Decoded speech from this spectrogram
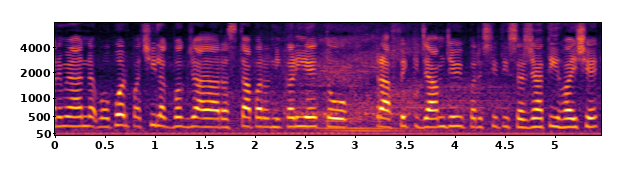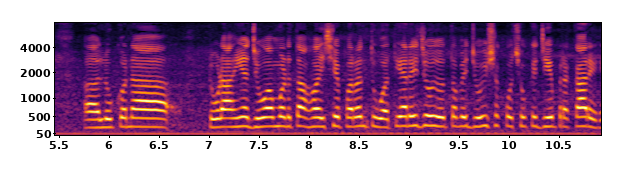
દરમિયાન બપોર પછી લગભગ રસ્તા પર નીકળીએ તો ટ્રાફિક જામ જેવી પરિસ્થિતિ સર્જાતી હોય છે. લોકોના ટોળા અહીંયા જોવા મળતા હોય છે, પરંતુ અત્યારે જો તમે જોઈ શકો છો કે જે પ્રકારે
